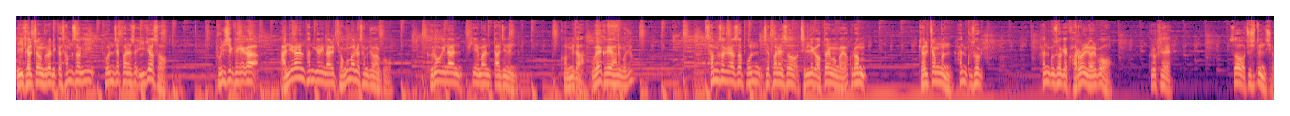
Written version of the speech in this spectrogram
이 결정은 그러니까 삼성이 본 재판에서 이겨서 분식 회계가 아니라는 판결이 날 경우만을 상정하고 그로 인한 피해만 따지는 겁니다. 왜 그래야 하는 거죠? 삼성이라서 본 재판에서 진리가 없다는 건가요? 그럼 결정문 한 구석 한 구석에 괄호를 열고 그렇게 써 주시든지요.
